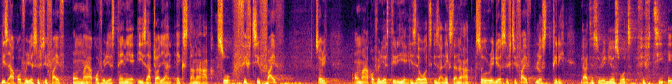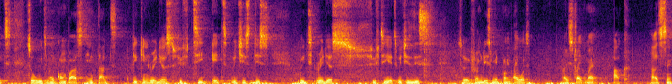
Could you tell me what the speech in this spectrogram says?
This arc of radius 55 on my arc of radius 10 here is actually an external arc. So 55 sorry on my arc of radius 3 here is a what? Is an external arc so radius 55 plus 3 that is radius what? 58 so with my compass intact picking radius 58 which is this with radius 58 which is this. So from this midpoint i what? I strike my arc as seen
